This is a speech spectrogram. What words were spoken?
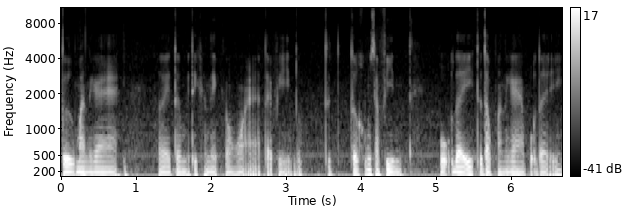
từ manga rồi tôi mới thích Hanekawa tại vì tôi, tôi, tôi không xem phim bộ đấy, tôi đọc manga bộ đấy.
